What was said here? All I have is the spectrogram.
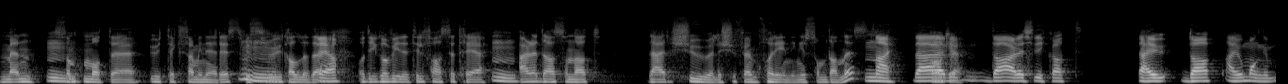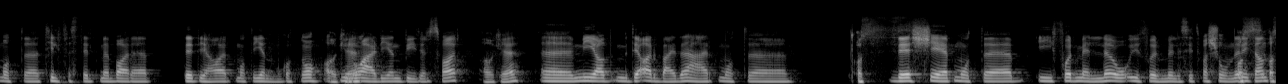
menn Mm. som på en måte uteksamineres, hvis Mm. vi vil kalle det det, Ja. og de går videre til fase 3, Mm. er det da sånn at det er 20 eller 25 foreninger som dannes? Nei. Det er, okay. Da er det slik at det er jo, Da er jo mange på en måte, tilfredsstilt med bare det de har på en måte, gjennomgått nå. At okay. nå er de en bydelsfar. Okay. Eh, mye av det arbeidet er på en måte Det skjer på en måte i formelle og uformelle situasjoner. og, ikke sant? og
